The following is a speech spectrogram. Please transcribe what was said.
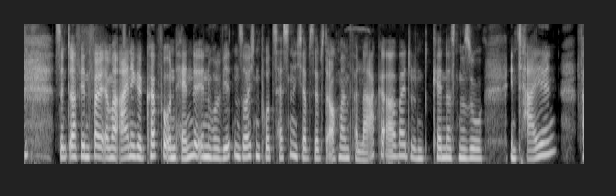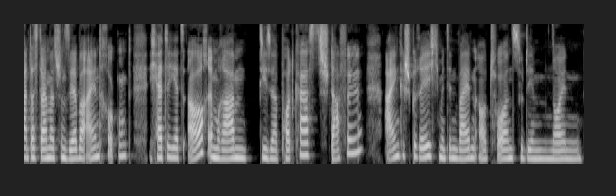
Sind auf jeden Fall immer einige Köpfe und Hände involviert in solchen Prozessen. Ich habe selbst auch mal im Verlag gearbeitet und kenne das nur so in Teilen. Fand das damals schon sehr beeindruckend. Ich hatte jetzt auch im Rahmen dieser Podcast-Staffel ein Gespräch mit den beiden Autoren zu dem neuen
